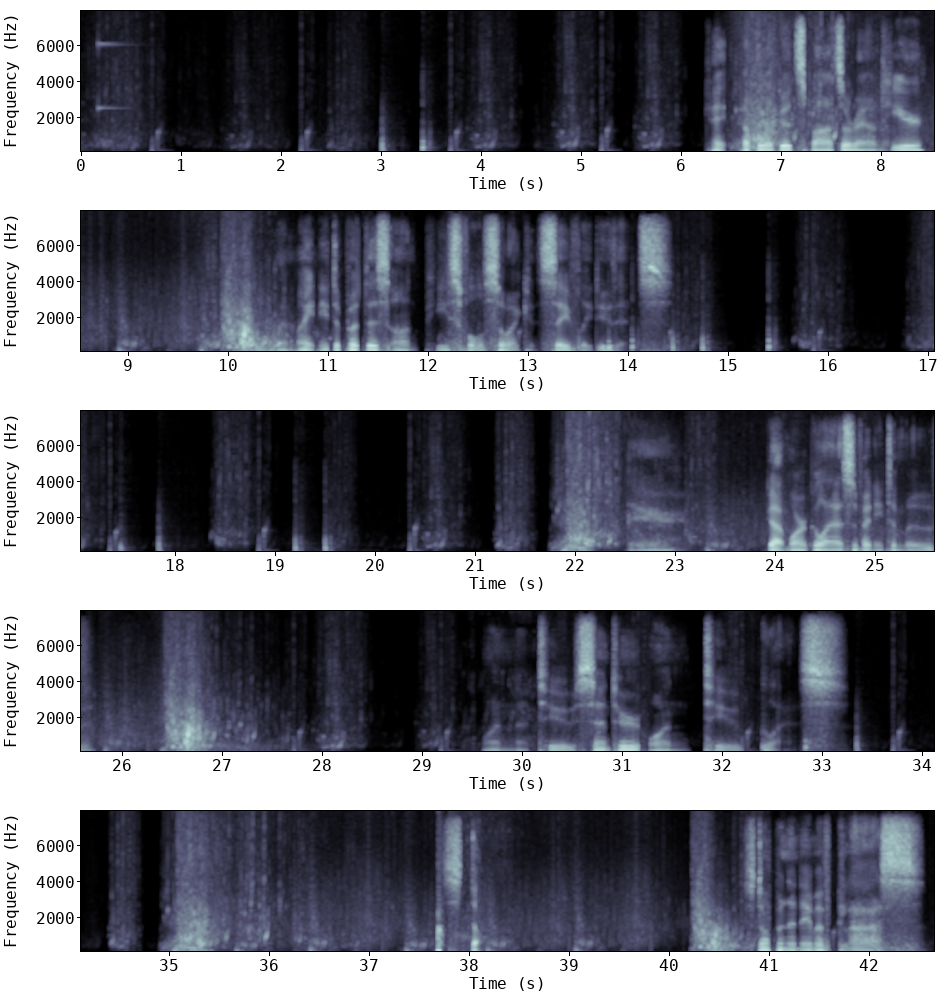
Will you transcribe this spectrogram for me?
Okay, a couple of good spots around here. I might need to put this on peaceful so I can safely do this. Got more glass if I need to move. One, two, center, one, two, glass. Stop. Stop in the name of glass.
